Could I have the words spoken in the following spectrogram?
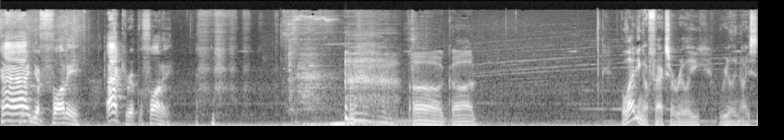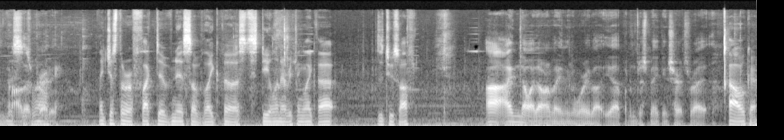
Ha, you're funny. Accurate but funny. Oh god. The lighting effects are really, really nice in this Oh, as well. pretty. Like just the reflectiveness of like the steel and everything like that. Is it too soft? Uh, I know I don't have anything to worry about yet, but I'm just making sure it's right. Oh, okay.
